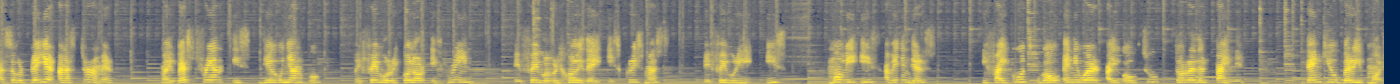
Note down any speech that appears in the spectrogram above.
a soccer player and astronomer. My best friend is Diego Ñanco. My favorite color is green. My favorite holiday is Christmas. My favorite is movie is Avengers. If I could go anywhere, I go to Torre del Paine. Thank you very much.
